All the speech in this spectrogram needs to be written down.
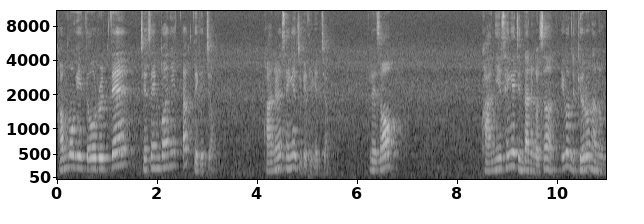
관목이 떠오를 때 재생관이 딱 되겠죠. 관을 생해주게 되겠죠. 그래서 관이 생해진다는 것은 이건 결혼하는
